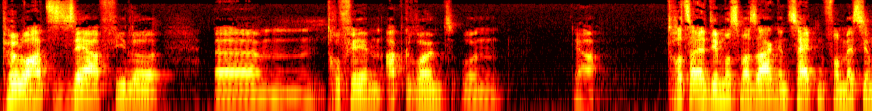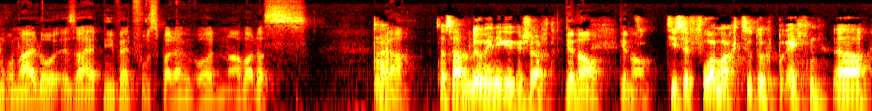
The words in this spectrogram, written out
Pirlo hat sehr viele ähm, Trophäen abgeräumt und ja, trotz alledem muss man sagen, in Zeiten von Messi und Ronaldo ist er halt nie Weltfußballer geworden, aber das ja. ja. Das haben nur wenige geschafft. Genau, genau. Diese Vormacht zu durchbrechen. Ja.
